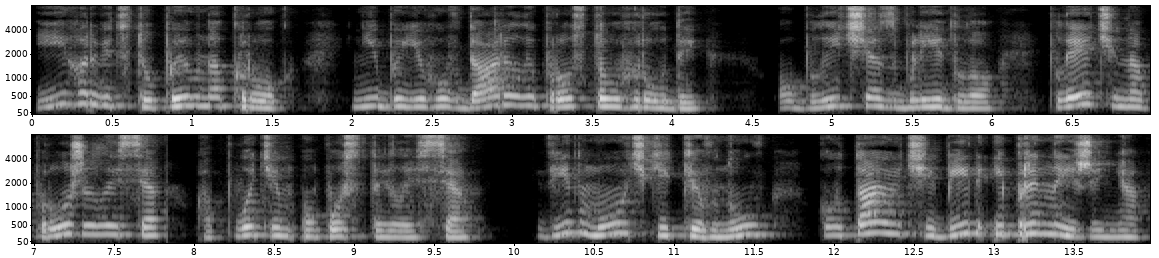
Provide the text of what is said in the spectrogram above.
Ігор відступив на крок, ніби його вдарили просто в груди. Обличчя зблідло, плечі напружилися, а потім опустилися. Він мовчки кивнув, ковтаючи біль і приниження,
